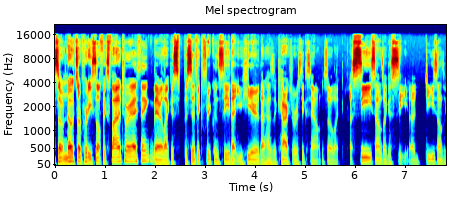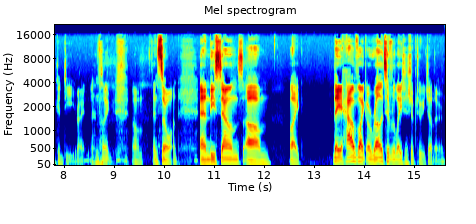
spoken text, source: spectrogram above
so notes are pretty self-explanatory. I think they're like a specific frequency that you hear that has a characteristic sound. So like a C sounds like a C, a D sounds like a D, right? And like, um, and so on. And these sounds, um, like they have like a relative relationship to each other.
